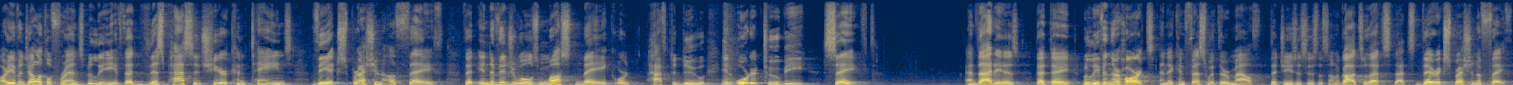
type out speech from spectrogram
our evangelical friends believe that this passage here contains the expression of faith that individuals must make or have to do in order to be saved. And that is that they believe in their hearts and they confess with their mouth that Jesus is the Son of God. So that's, that's their expression of faith,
